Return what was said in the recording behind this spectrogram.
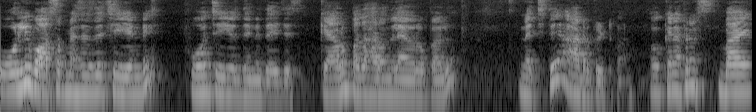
ఓన్లీ వాట్సాప్ మెసేజ్ చేయండి. ఫోన్ చేయొద్దండి దయచేసి. కేవలం పదహారు వందల యాభై రూపాయలు నచ్చితే ఆర్డర్ పెట్టుకోండి. ఓకేనా ఫ్రెండ్స్? బాయ్.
